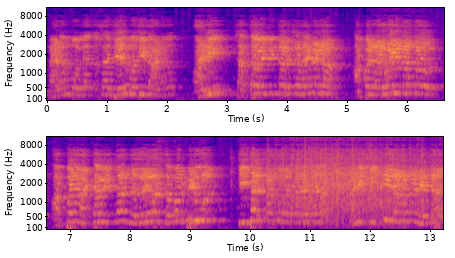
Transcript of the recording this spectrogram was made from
मॅडम बोलल्या तसं जेलमध्ये जाणं आणि सत्ताविरुद्ध नाही मॅडम आपण लढवाई जात आहोत आपण अठ्ठावीस ला नजरेला समोर भिडवून तिथंच आंदोलन करायचं आणि किती जणांना नेतात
